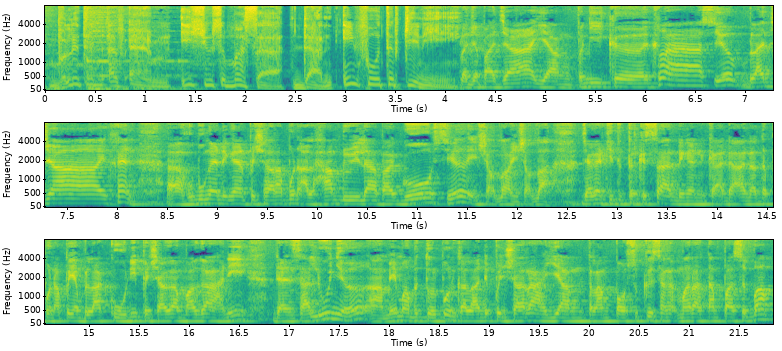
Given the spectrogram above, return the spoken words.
Bulletin FM, isu semasa dan info terkini. Pelajar-pelajar yang pergi ke kelas ya belajar kan uh, hubungan dengan pensyarah pun alhamdulillah bagus ya insyaallah insyaallah. Jangan kita terkesan dengan keadaan ataupun apa yang berlaku ni pensyarah marah ni dan selalunya uh, memang betul pun kalau ada pensyarah yang terlampau suka sangat marah tanpa sebab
